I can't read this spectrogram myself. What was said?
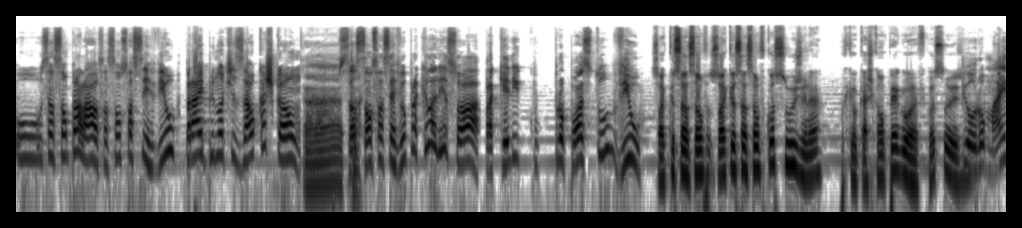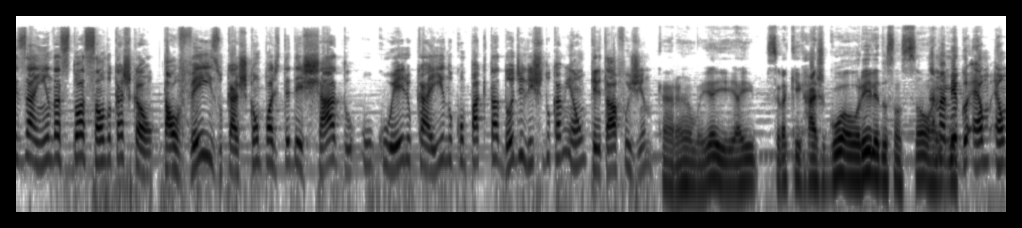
o, o Sansão pra lá. O Sansão só serviu pra hipnotizar o Cascão. Ah, o tá. Sansão só serviu pra aquilo ali só. Pra aquele propósito vil. Só que o Sansão, só que o Sansão ficou sujo, né? Porque o Cascão pegou, ficou sujo. Piorou mais ainda a situação do Cascão. Talvez o Cascão pode ter deixado o coelho cair no compactador de lixo do caminhão. Que ele tava fugindo. Caramba, e aí? Aí, será que rasgou a orelha do Sansão? Ah, Rasgou- meu amigo, é, é,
